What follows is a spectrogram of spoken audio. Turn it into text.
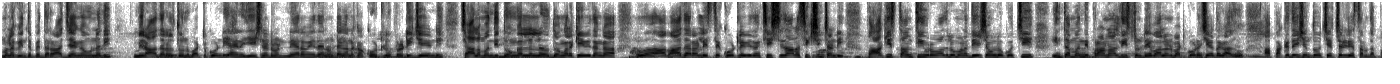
మనకు ఇంత పెద్ద రాజ్యాంగం ఉన్నది. మీరు ఆధారాలతో పట్టుకోండి. ఆయన చేసినటువంటి నేరం ఏదైనా ఉంటే కనుక కోర్టులో ప్రొడ్యూస్ చేయండి. చాలామంది దొంగలలో దొంగలకు ఏ విధంగా ఆ, ఆధారాలు ఇస్తే కోర్టులు ఏ విధంగా శిక్ష చాలా శిక్షించండి. పాకిస్తాన్ తీవ్రవాదులు మన దేశంలోకి వచ్చి ఇంతమంది ప్రాణాలు తీస్తుంటే వాళ్ళని పట్టుకోవడం చేత కాదు. ఆ పక్క దేశంతో చర్చలు చేస్తారు తప్ప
